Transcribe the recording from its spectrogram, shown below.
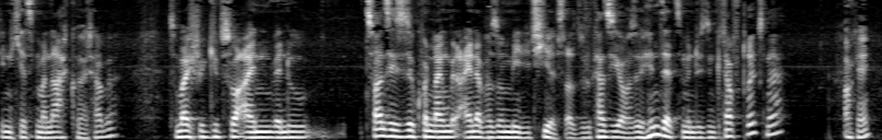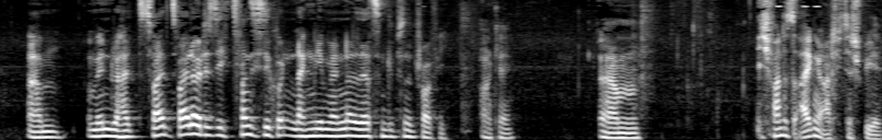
den ich jetzt mal nachgehört habe. Zum Beispiel gibt's so einen, wenn du 20 Sekunden lang mit einer Person meditierst. Also du kannst dich auch so hinsetzen, wenn du diesen Knopf drückst, ne? okay. Ähm, und wenn du halt zwei, zwei Leute sich 20 Sekunden lang nebeneinander setzen, gibt's eine Trophy. Okay. Ähm, ich fand es eigenartig, das Spiel.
